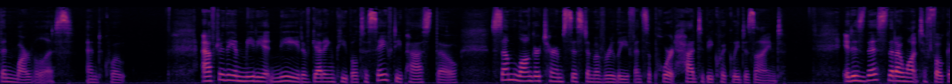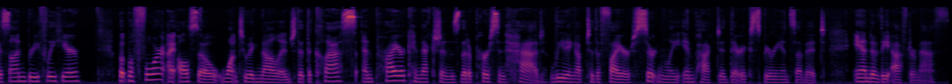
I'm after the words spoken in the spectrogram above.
than marvelous. After the immediate need of getting people to safety passed, though, some longer term system of relief and support had to be quickly designed. It is this that I want to focus on briefly here but before, I also want to acknowledge that the class and prior connections that a person had leading up to the fire certainly impacted their experience of it and of the aftermath.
